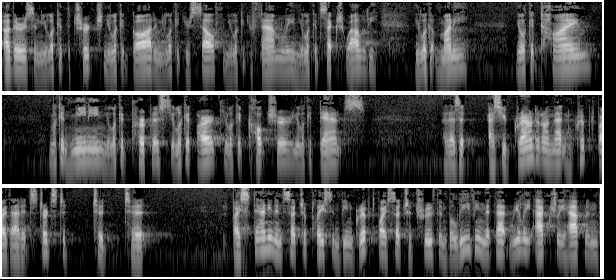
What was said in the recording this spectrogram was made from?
others and you look at the church and you look at God and you look at yourself and you look at your family and you look at sexuality, you look at money, you look at time, you look at meaning, you look at purpose, you look at art, you look at culture, you look at dance. That as it, as you're grounded on that and gripped by that, it starts to, to, to, by standing in such a place and being gripped by such a truth and believing that that really actually happened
